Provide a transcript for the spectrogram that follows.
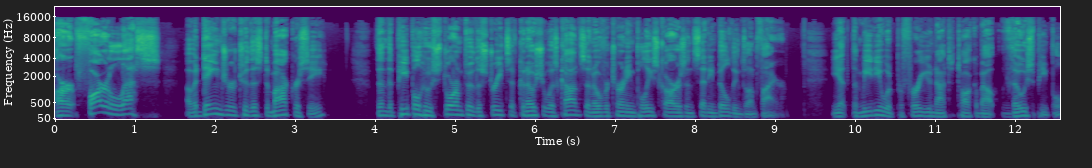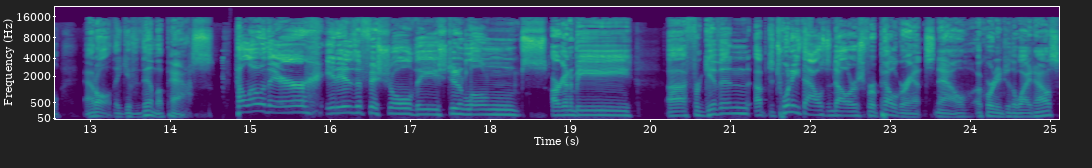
are far less of a danger to this democracy than the people who stormed through the streets of Kenosha, Wisconsin, overturning police cars and setting buildings on fire. Yet the media would prefer you not to talk about those people at all. They give them a pass. Hello there. It is official. The student loans are going to be uh, forgiven up to $20,000 for Pell Grants now, according to the White House.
